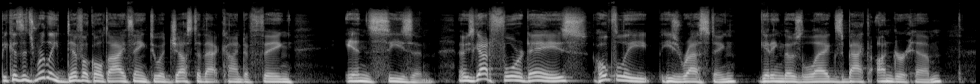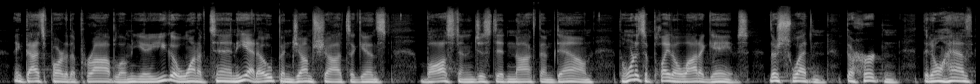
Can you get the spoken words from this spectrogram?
because it's really difficult, I think, to adjust to that kind of thing in season. Now he's got four days. Hopefully he's resting, getting those legs back under him. I think that's part of the problem. You know, you go one of 10. He had open jump shots against Boston and just didn't knock them down. The Hornets have played a lot of games. They're sweating. They're hurting. They don't have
